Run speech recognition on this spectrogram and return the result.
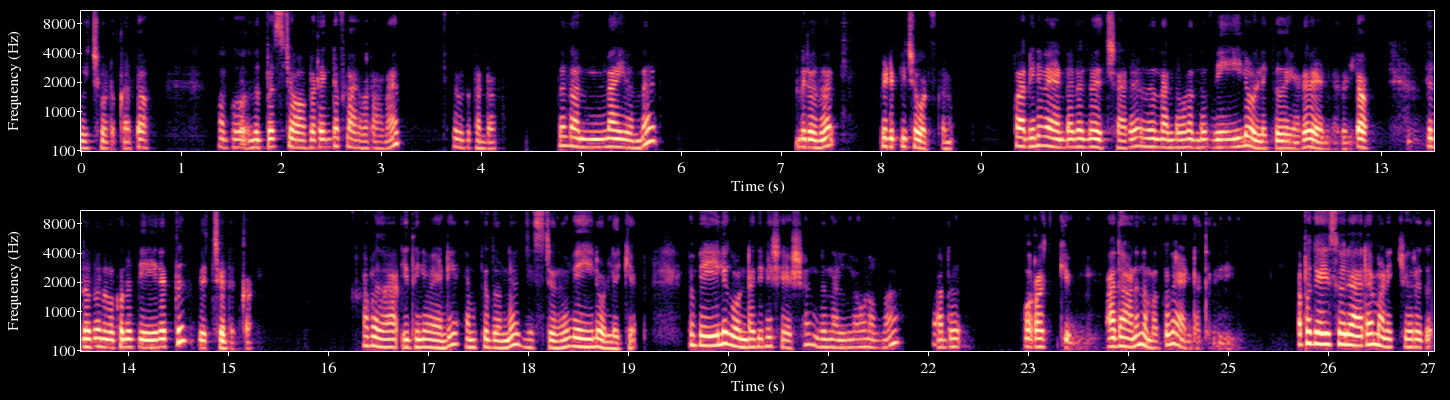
ഒഴിച്ചു കൊടുക്കാം കേട്ടോ. അപ്പോൾ ഇതിപ്പോൾ സ്ട്രോബെറിന്റെ ഫ്ലേവറാണ് ഇത് കണ്ടോ? ഇത് നന്നായി ഒന്ന് ഇവരൊന്ന് പിടിപ്പിച്ച് കൊടുക്കണം. അപ്പോൾ അതിന് വേണ്ടതെന്ന് വെച്ചാൽ ഇത് നല്ലോണം ഒന്ന് വെയിലൊള്ളിക്കുകയാണ് വേണ്ടത് കേട്ടോ ഇതൊക്കെ നമുക്കൊന്ന് വെയിലത്ത് വെച്ചെടുക്കാം. അപ്പോൾ ഇതിന് വേണ്ടി നമുക്കിതൊന്ന് ജസ്റ്റ് ഒന്ന് വെയിലൊള്ളിക്കാം. അപ്പോൾ വെയിൽ കൊണ്ടതിന് ശേഷം ഇത് നല്ലോണം ഒന്ന് അത് ഉറയ്ക്കും. അതാണ് നമുക്ക് വേണ്ടത്. അപ്പോൾ ഗൈസ് ഒരു അരമണിക്കൂർ ഇത്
